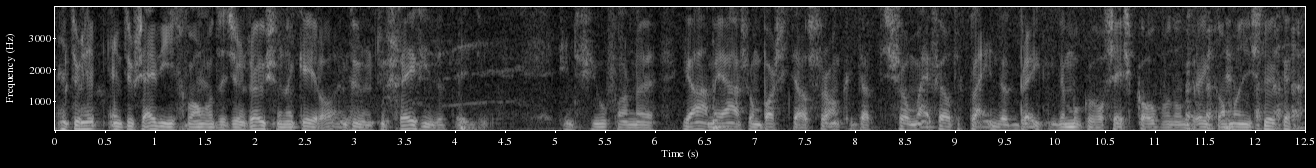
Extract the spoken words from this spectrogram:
En toen, heb, en toen zei hij gewoon, want het is een reus van een kerel. En toen, toen schreef hij dat eh, interview van... eh, ja, maar ja, zo'n basgitaar als Frank, dat is voor mij veel te klein. Dat breek ik, dan moet ik er wel zes kopen, want dan breekt het allemaal in stukken.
